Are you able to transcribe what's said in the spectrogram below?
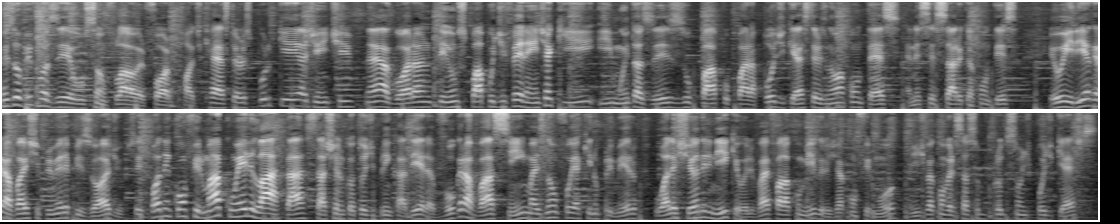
Resolvi fazer o Sunflower for Podcasters porque a gente né, agora tem uns papos diferentes aqui e muitas vezes o papo para podcasters não acontece. É necessário que aconteça. Eu iria gravar este primeiro episódio. Vocês podem confirmar com ele lá, tá? Você tá achando que eu tô de brincadeira? Vou gravar sim, mas não foi aqui no primeiro. O Alexandre Níquel, ele vai falar comigo, ele já confirmou. A gente vai conversar sobre produção de podcasts.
